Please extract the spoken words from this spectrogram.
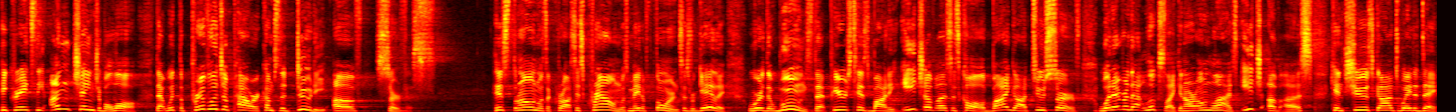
He creates the unchangeable law that with the privilege of power comes the duty of service. His throne was a cross. His crown was made of thorns. His regalia were the wounds that pierced his body. Each of us is called by God to serve. Whatever that looks like in our own lives, each of us can choose God's way today.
